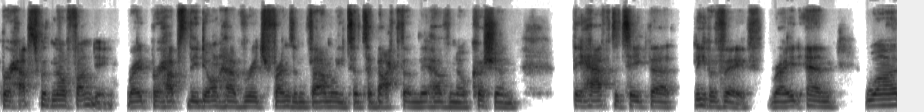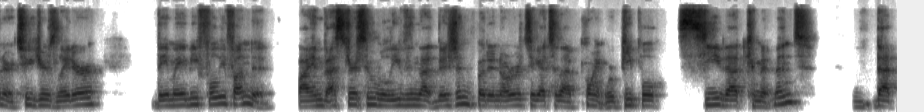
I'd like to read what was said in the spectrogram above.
perhaps with no funding, right? Perhaps they don't have rich friends and family to, to back them. They have no cushion. They have to take that leap of faith, right? And one or two years later, they may be fully funded by investors who believe in that vision. But in order to get to that point where people see that commitment, that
